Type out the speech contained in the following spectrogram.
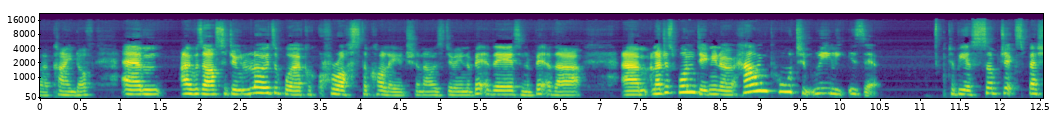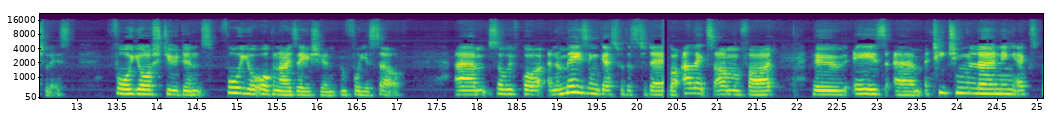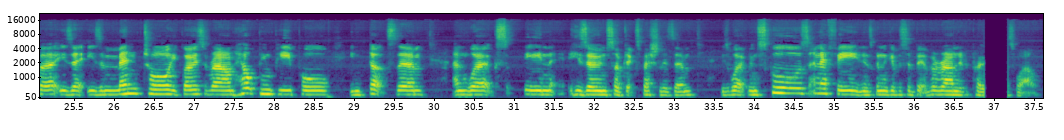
uh, kind of. Um, I was asked to do loads of work across the college, and I was doing a bit of this and a bit of that. Um, and I just wondered, you know, how important really is it to be a subject specialist for your students, for your organization, and for yourself? Um, so we've got an amazing guest with us today. We've got Alex Arminfard, who is um, a teaching and learning expert. He's a, he's a mentor. He goes around helping people inducts them, and works in his own subject specialism. He's worked in schools and FE, and he's going to give us a bit of a rounded approach as well.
